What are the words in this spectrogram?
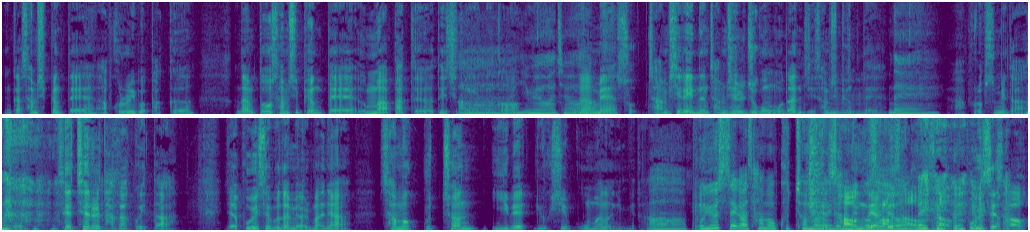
그러니까 30평대 아크로 리버파크 그다음에 또 30평대 은마 아파트 대치동에 있는 거 아, 유명하죠. 그다음에 소- 잠실에 있는 잠실주공 5단지 30평대 음. 네. 아 부럽습니다 네. 세 채를 다 갖고 있다 자 보유세 부담이 얼마냐 3억 9,265만 원입니다 아, 예. 보유세가 3억 9천만 원이 4억 넘는 거죠. 4억, 네. 4억 보유세 4억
